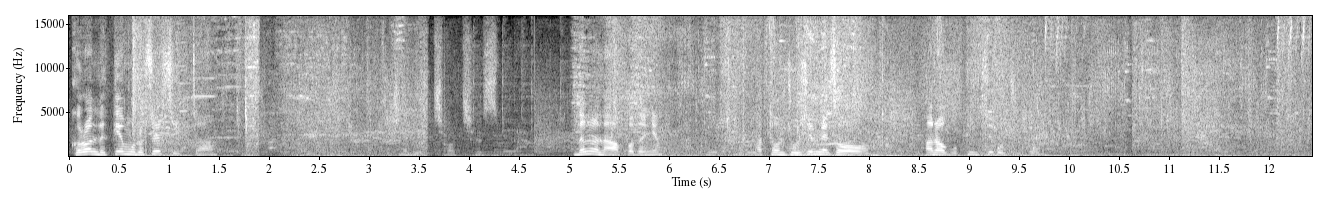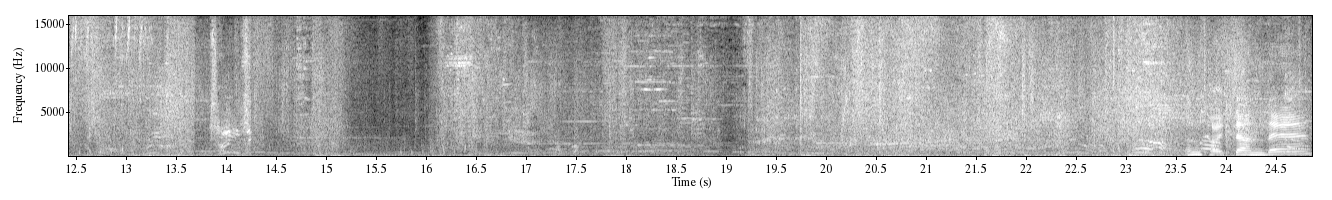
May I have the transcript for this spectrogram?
그런 느낌으로 쓸 수 있죠. 능을 나왔거든요. 바톤 조심해서 하라고 핀 찍어주고. 응, 절대 안 돼.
